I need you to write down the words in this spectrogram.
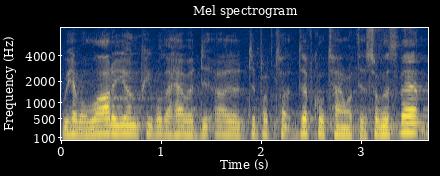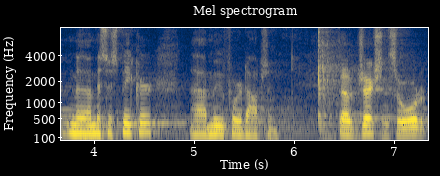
We have a lot of young people that have a, di- a difficult, time with this. So with that, Mr. Speaker, move for adoption. Without objection, so ordered.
